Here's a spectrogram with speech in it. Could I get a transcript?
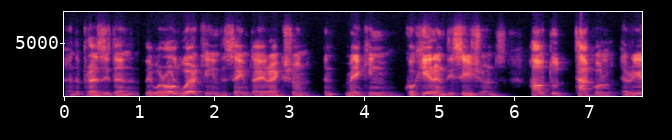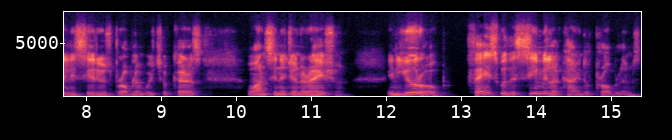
and the President. They were all working in the same direction and making coherent decisions how to tackle a really serious problem which occurs once in a generation. In Europe, faced with a similar kind of problems,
